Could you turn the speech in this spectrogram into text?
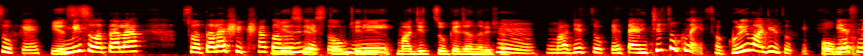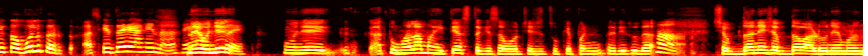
चूक आहे. मी स्वतःला स्वतःला शिक्षा करून घेतो माझीच चूक आहे जनरेशन हम्म, माझी चूक आहे त्यांची चूक नाही सगळी माझी चूक हो, आहे. येस मी कबूल करतो असे जे आहे ना हे नाही म्हणजे. म्हणजे तुम्हाला माहिती असतं की समोरच्याची चूक पण तरी सुद्धा शब्दाने शब्द वाढू नये म्हणून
